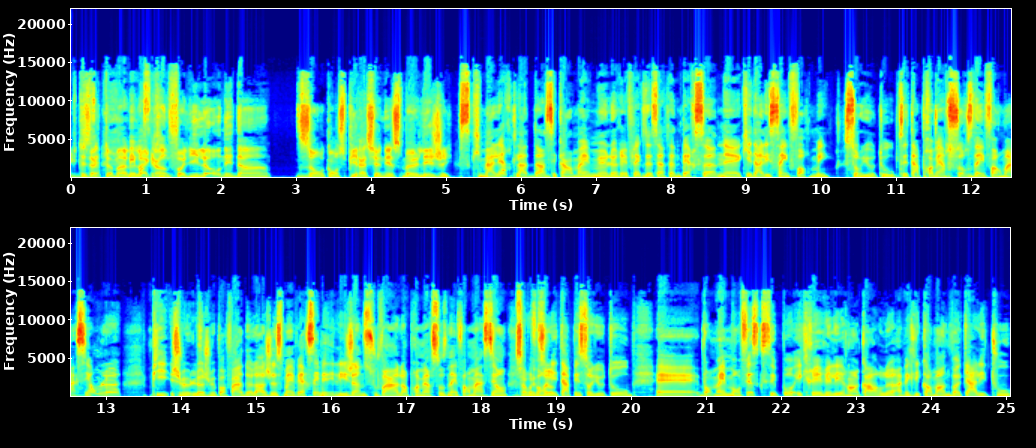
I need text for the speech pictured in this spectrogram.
puis tout ça. Exactement, Mais moi, la qui- grande folie. Là, on est dans disons, conspirationnisme léger. Ce qui m'alerte là-dedans, c'est quand même le réflexe de certaines personnes euh, qui est d'aller s'informer sur YouTube. Tu sais, ta première source d'information, là, puis je, là, je veux pas faire de l'agisme inversé, mais les jeunes, souvent, leur première source d'information, ils vont aller taper sur YouTube. Euh, bon, même mon fils qui sait pas écrire et lire encore, là, avec les commandes vocales et tout,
